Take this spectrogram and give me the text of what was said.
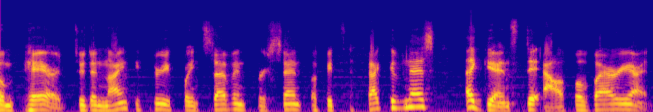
compared to the 93.7% of its effectiveness against the Alpha variant.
